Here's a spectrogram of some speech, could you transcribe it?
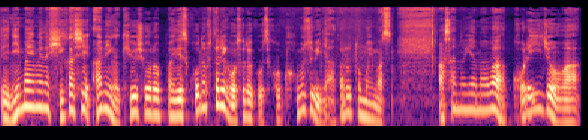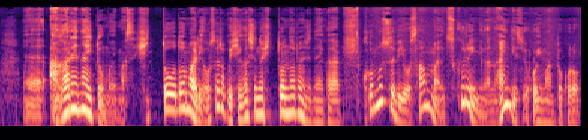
で、2枚目の東阿炎が9勝6敗です。この2人がおそらく小結に上がると思います。朝乃山はこれ以上は、えー、上がれないと思います。筆頭止まり、おそらく東の筆頭になるんじゃないかな。小結を3枚作る意味がないんですよ、今のところ。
